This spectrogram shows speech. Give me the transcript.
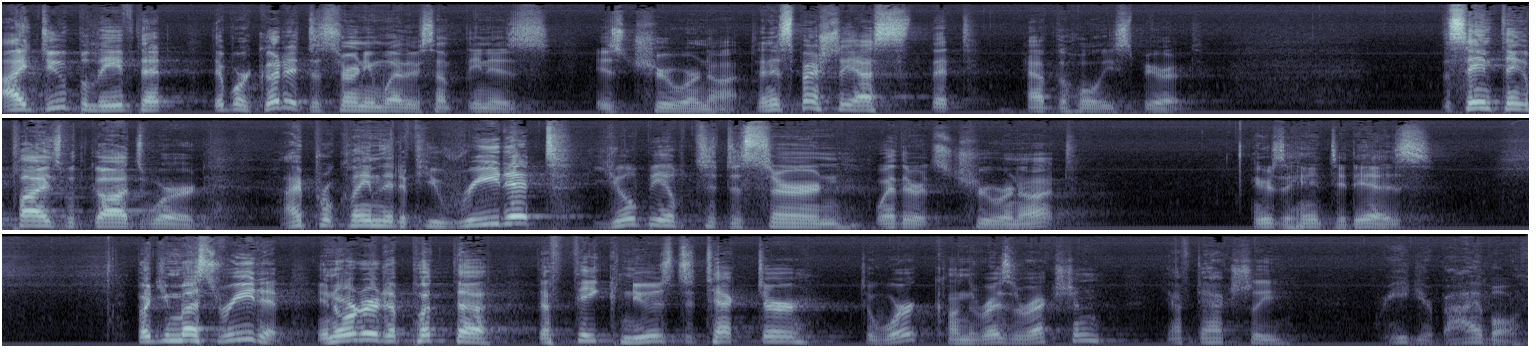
I do believe that, that we're good at discerning whether something is, is true or not, and especially us that have the Holy Spirit. The same thing applies with God's Word. I proclaim that if you read it, you'll be able to discern whether it's true or not. Here's a hint it is. But you must read it. In order to put the, the fake news detector to work on the resurrection, you have to actually read your Bible.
